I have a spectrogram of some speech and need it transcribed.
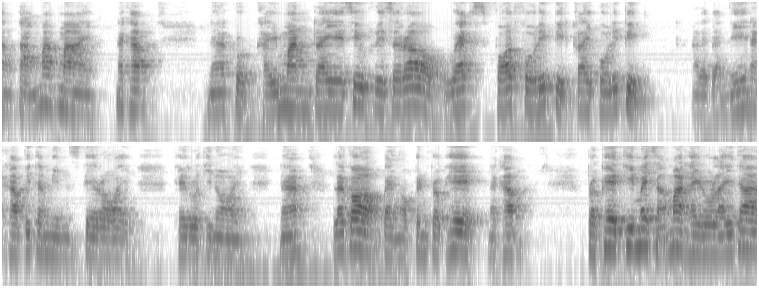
ต่างๆ มากมายนะครับนะกรดไขมันไตรเอซิลกลีเซอรอลแว็กซ์ฟอสโฟลิปิดไกลโคลิปิดอะไรแบบนี้นะครับวิตามินสเตียรอยด์ไคโรทีนอยนะแล้วก็แบ่งออกเป็นประเภทนะครับ ประเภทที่ไม่สามารถไฮโดรไลซ์ได้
